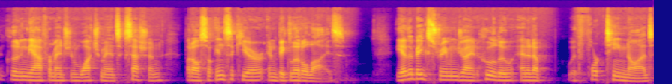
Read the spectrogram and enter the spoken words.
including the aforementioned Watchmen Succession, but also Insecure and Big Little Lies. The other big streaming giant Hulu ended up with 14 nods,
